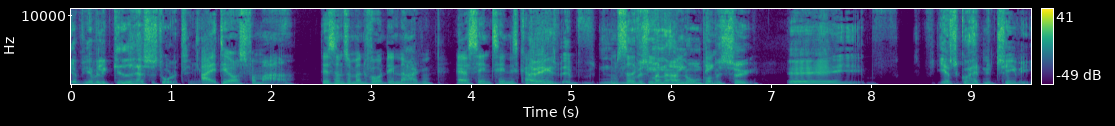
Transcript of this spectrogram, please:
Jeg, jeg vil ikke gide at have så stort et tv. Ej, det er også for meget. Det er sådan, at man får ondt i nakken af at se en tenniskamp. Ej, jeg kan, og hvis man har nogen på besøg, øh, jeg skulle have et nyt tv,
